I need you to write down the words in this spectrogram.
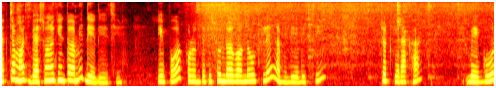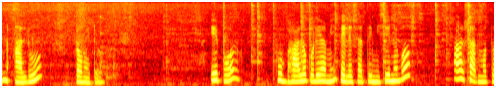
এক চামচ বেসনও কিন্তু আমি দিয়ে দিয়েছি। এরপর ফোড়ন থেকে সুন্দর গন্ধ উঠলে আমি দিয়ে দিচ্ছি চটকে রাখা বেগুন, আলু, টমেটো। এরপর খুব ভালো করে আমি তেলের সাথে মিশিয়ে নেব আর স্বাদ মতো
